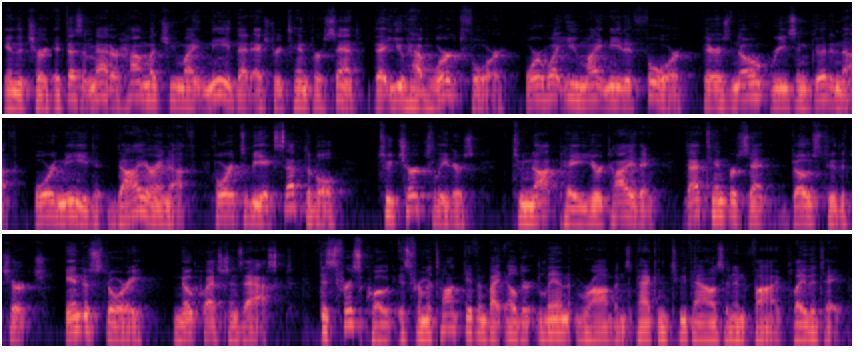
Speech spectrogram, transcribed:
in the church. It doesn't matter how much you might need that extra 10% that you have worked for or what you might need it for. There is no reason good enough or need dire enough for it to be acceptable to church leaders to not pay your tithing. That 10% goes to the church. End of story, no questions asked. This first quote is from a talk given by Elder Lynn Robbins back in 2005. Play the tape.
